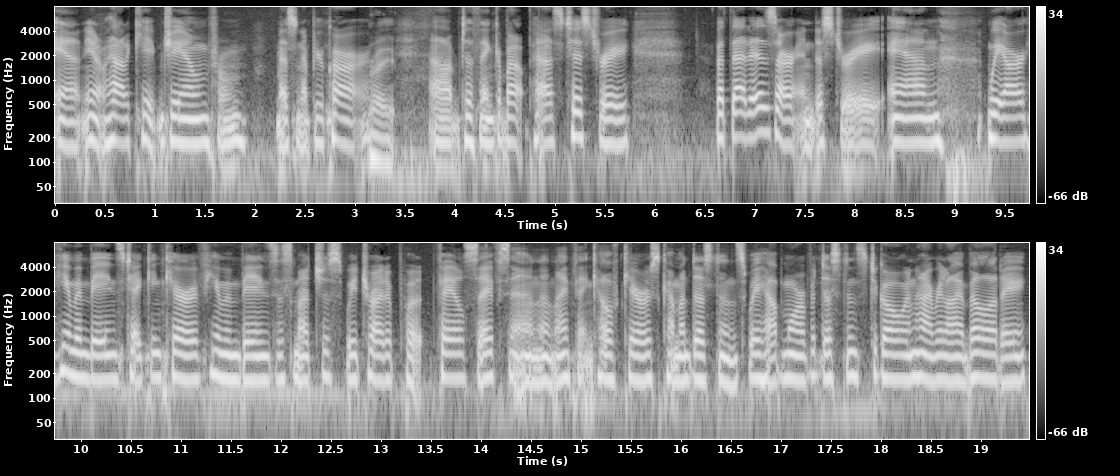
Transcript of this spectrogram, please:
and, you know, how to keep GM from messing up your car. Right. Um, to think about past history. But that is our industry, and we are human beings taking care of human beings as much as we try to put fail safes in. And I think healthcare has come a distance. We have more of a distance to go in high reliability.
